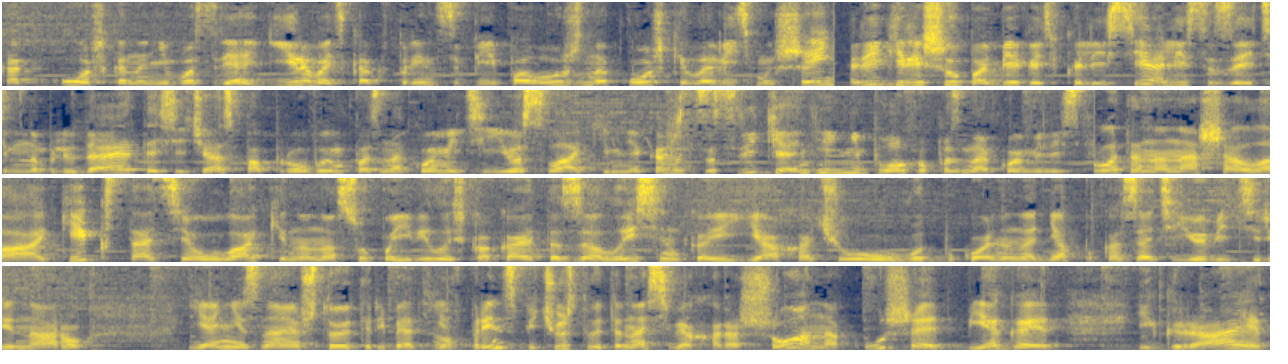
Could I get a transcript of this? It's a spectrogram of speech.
как кошка на него среагировать, как в принципе и положено кошке ловить мышей. Рики решил побегать в колесе, Алиса за этим наблюдает, а сейчас попробуем познакомить ее с Лаки. Мне кажется, с Рики они неплохо познакомились. Вот она наша Лаки. Кстати, у Лаки на носу появилась какая-то залысинка, и я хочу вот буквально на днях показать ее ветеринару. Я не знаю, что это, ребят. Но, в принципе, чувствует она себя хорошо, она кушает, бегает, играет.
